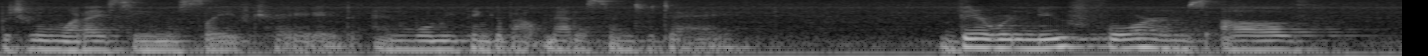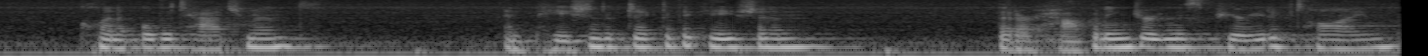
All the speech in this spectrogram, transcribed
between what I see in the slave trade and when we think about medicine today. There were new forms of clinical detachment and patient objectification that are happening during this period of time.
